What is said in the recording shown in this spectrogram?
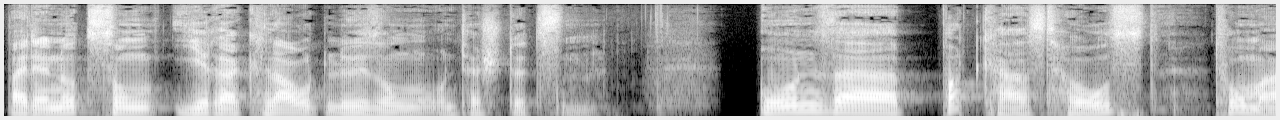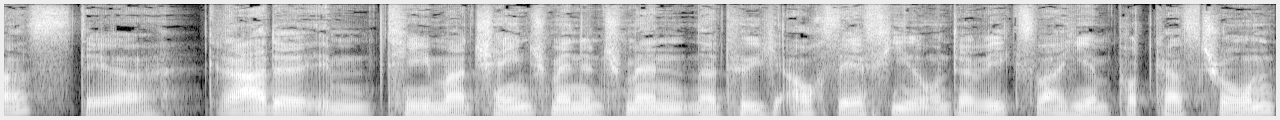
bei der Nutzung ihrer Cloud-Lösungen unterstützen. Unser Podcast-Host Thomas, der gerade im Thema Change Management natürlich auch sehr viel unterwegs war hier im Podcast schon,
